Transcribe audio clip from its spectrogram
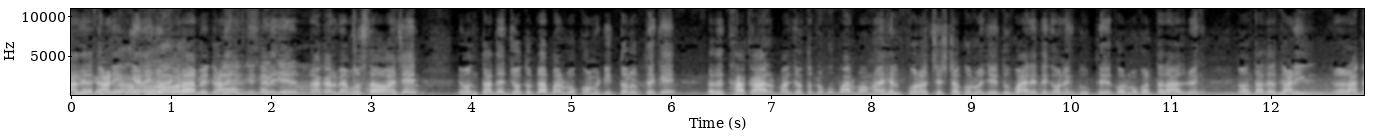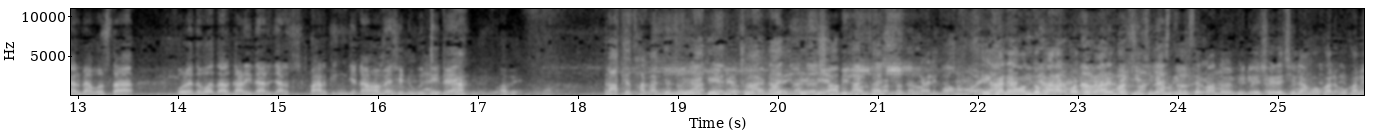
তাদের গাড়ির গ্যারেজও করা হবে গাড়ি গ্যারেজে রাখার ব্যবস্থাও আছে এবং তাদের যতটা পারব কমিটির তরফ থেকে তাদের থাকার বা যতটুকু পারব আমরা হেল্প করার চেষ্টা করব। যেহেতু বাইরে থেকে অনেক দূর থেকে কর্মকর্তারা আসবেন এবং তাদের গাড়ি রাখার ব্যবস্থা করে দেবো। তার গাড়িটার যার পার্কিং যেটা হবে সেটুকু দিতে হবে। রাতে থাকার জন্য এখানে অন্ধকার গতবারে দেখিয়েছিলাম রিলসের মাধ্যমে ভিডিও ছেড়েছিলাম ওখানে ওখানে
